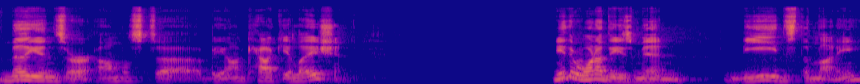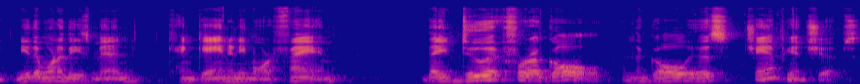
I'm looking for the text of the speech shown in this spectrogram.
millions are almost uh, beyond calculation. Neither one of these men needs the money. Neither one of these men can gain any more fame. They do it for a goal, and the goal is championships.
